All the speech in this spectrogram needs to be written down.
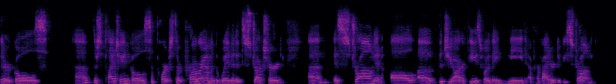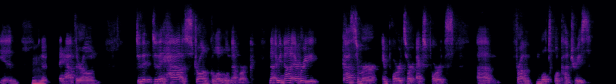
their goals uh, their supply chain goals, supports their program and the way that it's structured, um, is strong in all of the geographies where they need a provider to be strong in. Mm-hmm. You know, they have their own. Do they do they have a strong global network? Not, I mean, not every customer imports or exports um, from multiple countries,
